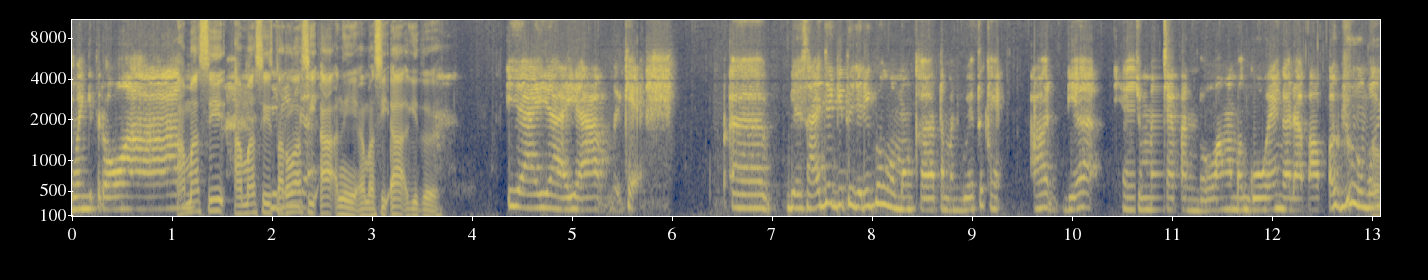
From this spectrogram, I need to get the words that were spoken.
Cuman gitu doang. Sama si sama si taruhlah si A nih, sama si A gitu. Iya iya iya. Kayak eh, biasa aja gitu. Jadi gue ngomong ke teman gue tuh kayak ah dia ya cuma chatan doang sama gue nggak ada apa-apa. Gue ngomong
